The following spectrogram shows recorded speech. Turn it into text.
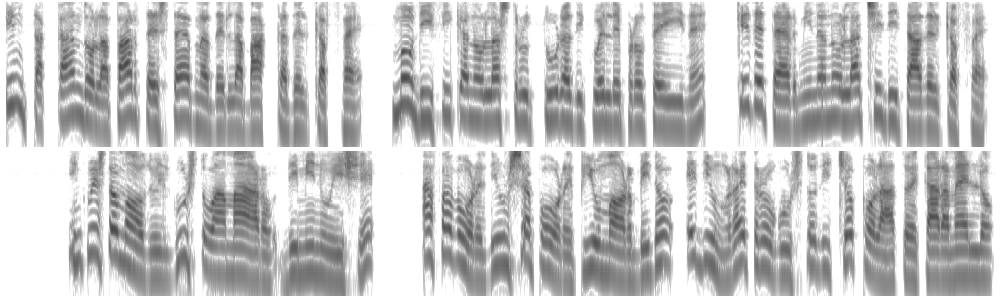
intaccando la parte esterna della bacca del caffè, modificano la struttura di quelle proteine che determinano l'acidità del caffè. In questo modo il gusto amaro diminuisce a favore di un sapore più morbido e di un retrogusto di cioccolato e caramello.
